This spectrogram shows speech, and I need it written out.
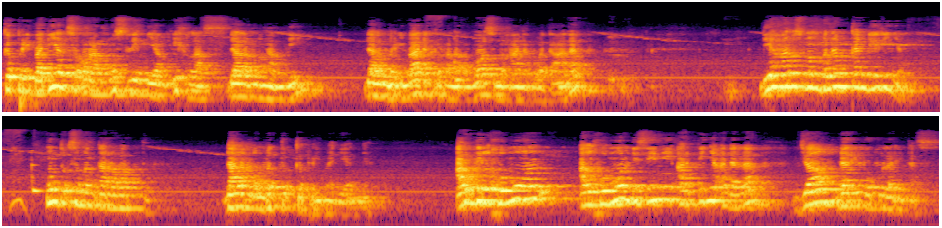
kepribadian seorang muslim yang ikhlas dalam mengabdi, dalam beribadah kepada Allah Subhanahu wa taala, dia harus membenamkan dirinya untuk sementara waktu dalam membentuk kepribadiannya. Ardil humul, al humul di sini artinya adalah jauh dari popularitas,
